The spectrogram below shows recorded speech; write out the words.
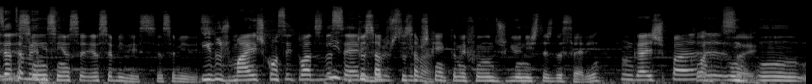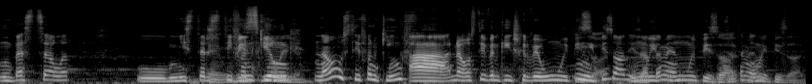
Exatamente. Sim, sim, eu, sa- eu sabia disso. Eu sabia disso. E dos mais conceituados da E série. tu sabes, tu sabes quem é que também foi um dos guionistas da série? Um gajo, pá, Claro um, um, um best-seller. O Mr. O Stephen King. Gilligan? Não, o Stephen King. Ah, não, o Stephen King escreveu um episódio. episódio, Um ep- exatamente. Um, episódio. Exatamente. Um episódio.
